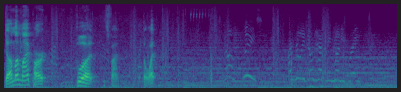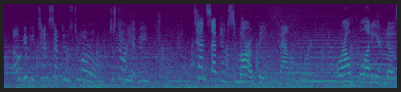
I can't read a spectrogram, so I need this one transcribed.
dumb on my part, but it's fine. The what? Tomorrow, baby Battle-Born. Or I'll bloody your nose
